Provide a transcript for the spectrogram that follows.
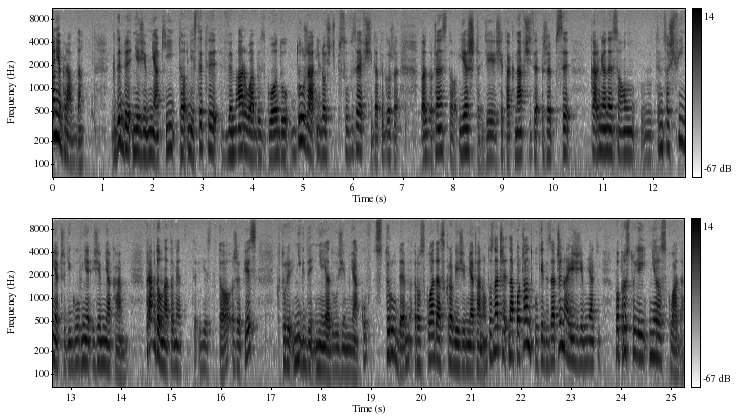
To nieprawda. Gdyby nie ziemniaki, to niestety wymarłaby z głodu duża ilość psów ze wsi, dlatego że bardzo często jeszcze dzieje się tak na wsi, że- psy karmione są y, tym, co świnie, czyli głównie ziemniakami. Prawdą natomiast jest to, że pies, który nigdy nie jadł ziemniaków, z trudem rozkłada skrobię ziemniaczaną. To znaczy na początku, kiedy zaczyna jeść ziemniaki, po prostu jej nie rozkłada.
